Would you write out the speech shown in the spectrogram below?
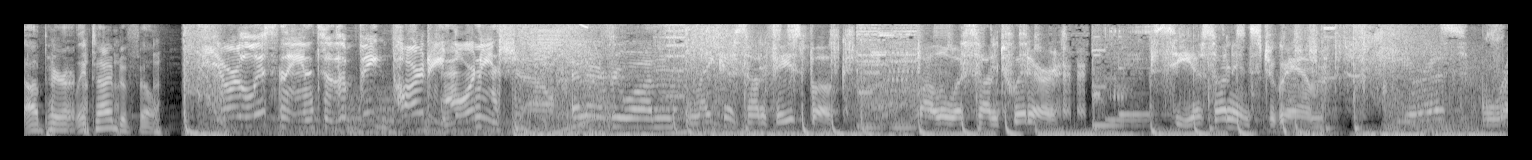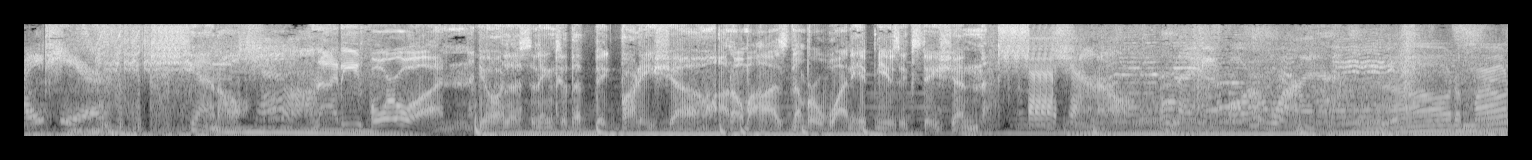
apparently time to fill. You're listening to the Big Party Morning Show. Hello, everyone. Like us on Facebook. Follow us on Twitter. See us on Instagram. Hear us right here. Channel 94.1. You're listening to The Big Party Show on Omaha's number one hit music station. Channel 94.1. oh, tomorrow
